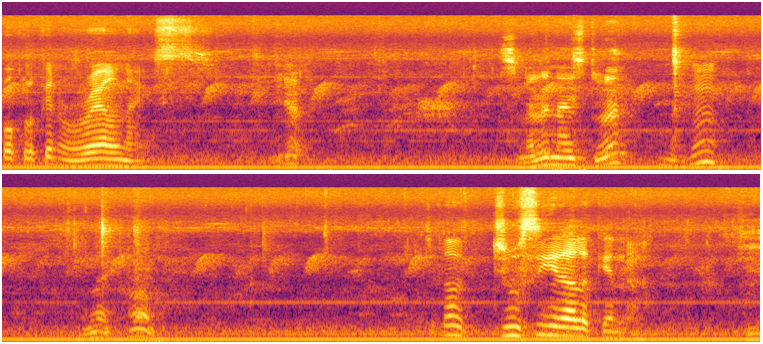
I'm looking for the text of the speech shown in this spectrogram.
Pork looking real nice. Yeah. Smelling nice too, eh? Mm-hmm. Like ham. Look how juicy it are looking now. Yeah.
